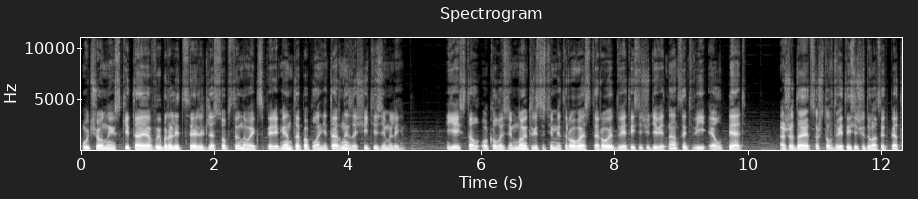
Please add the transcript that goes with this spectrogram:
Ученые из Китая выбрали цель для собственного эксперимента по планетарной защите Земли. Ей стал околоземной 30-метровый астероид 2019 VL5. Ожидается, что в 2025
